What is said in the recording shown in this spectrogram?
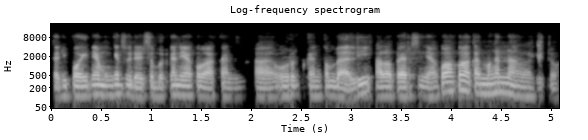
Tadi poinnya mungkin sudah disebutkan ya, aku akan uh, urutkan kembali. Kalau versinya aku, aku akan mengenal gitu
